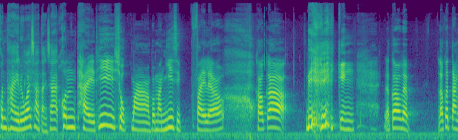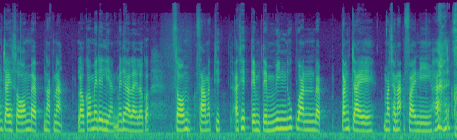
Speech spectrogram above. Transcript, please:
คนไทยหรือว่าชาวต่างชาติ คนไทยที่ชกมาประมาณ 20 ไฟล์แล้ว เขาก็ดีเก่ง แล้วก็แบบแล้วก็ตั้งใจซ้อมแบบหนักๆเราก็ไม่ได้เรียนไม่ได้อะไร แล้วก็ซ้อมสามอาทิตย์อาทิตย์เต็มๆวิ่งทุกวันแบบตั้งใจมาชนะไฟล์นี้ค่ะ ท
